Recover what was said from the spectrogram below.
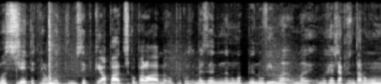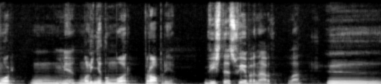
uma sujeita que normalmente não sei porquê, opá, desculpa lá, o preconceito, mas ainda não, eu não vi uma, uma, uma gaja apresentar um humor, um- Yeah. uma linha de humor própria. Viste a Sofia Bernardo lá? Eh,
